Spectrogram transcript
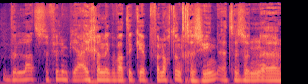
De laatste filmpje eigenlijk wat ik heb vanochtend gezien. Het is een, uh,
